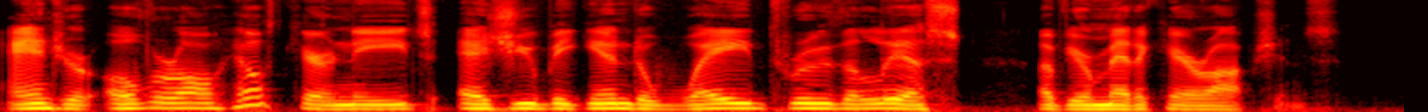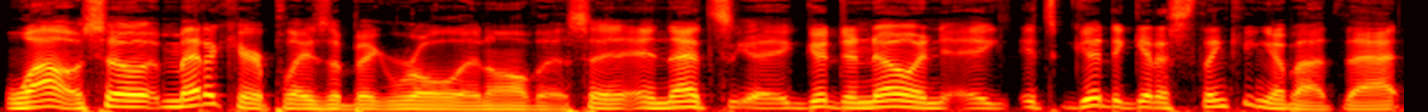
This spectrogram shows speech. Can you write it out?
and your overall health care needs as you begin to wade through the list of your Medicare options. Wow. So Medicare plays a big role in all this. And that's uh, good to know. And uh, it's good to get us thinking about that.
